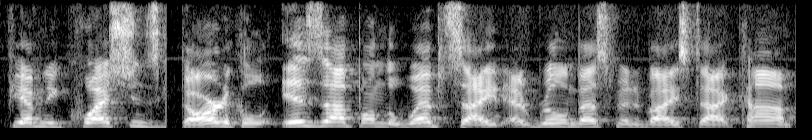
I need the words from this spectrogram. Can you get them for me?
If you have any questions, the article is up on the website at realinvestmentadvice.com.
